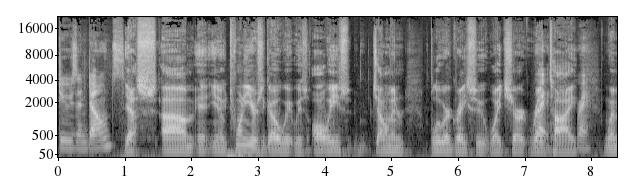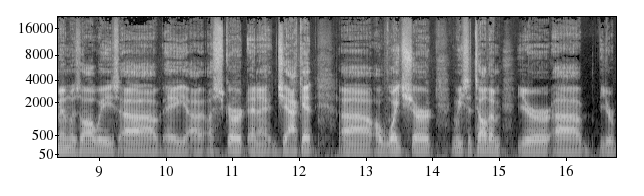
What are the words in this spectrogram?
do's and don'ts? Yes. Um, it- you know, 20 years ago, it was always gentlemen, blue or gray suit, white shirt, red Right, tie. right. Women was always uh, a, uh, a skirt and a jacket, uh, a white shirt. We used to tell them your uh, your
